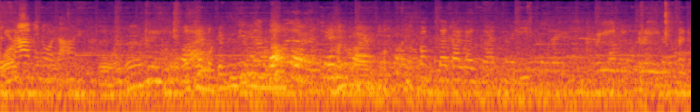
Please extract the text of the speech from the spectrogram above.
Award? Sa amin wala. Oo. Magaling siya. Dr. Jennifer. Pagka talaga, train, train, train, train, ano.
